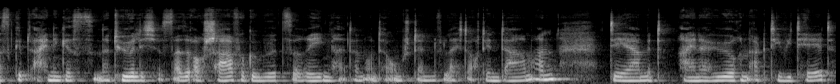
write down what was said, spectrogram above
es gibt einiges Natürliches, also auch scharfe Gewürze regen halt dann unter Umständen vielleicht auch den Darm an, der mit einer höheren Aktivität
